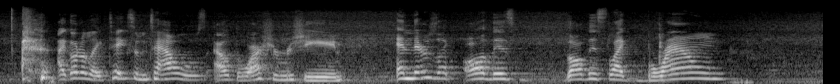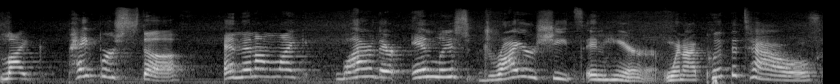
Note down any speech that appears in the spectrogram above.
I go to like take some towels out the washer machine, and there's like all this, all this like brown, like paper stuff, and then I'm like, why are there endless dryer sheets in here? When I put the towels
